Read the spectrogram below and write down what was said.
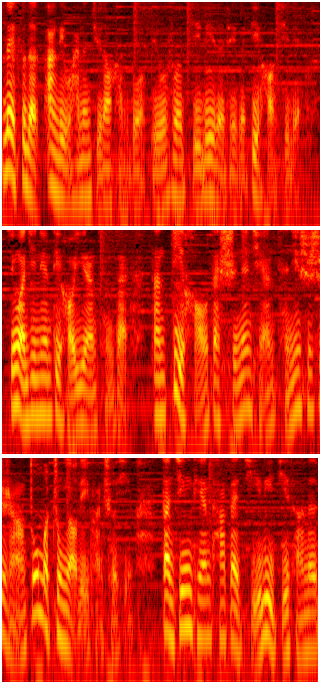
类似的案例我还能举到很多，比如说吉利的这个帝豪系列。尽管今天帝豪依然存在，但帝豪在十年前曾经是市场上多么重要的一款车型。但今天它在吉利集团的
